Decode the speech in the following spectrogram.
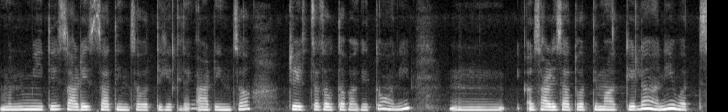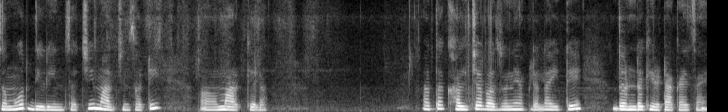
म्हणून मी इथे साडेसात इंचावरती घेतले. आठ इंच चेस्टचा चौथा भाग येतो आणि साडेसातवरती मार्क केलं आणि वर समोर दीड इंचाची मार्जिनसाठी मार्क केलं. आता खालच्या बाजूने आपल्याला इथे दंडघेर टाकायचा आहे.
